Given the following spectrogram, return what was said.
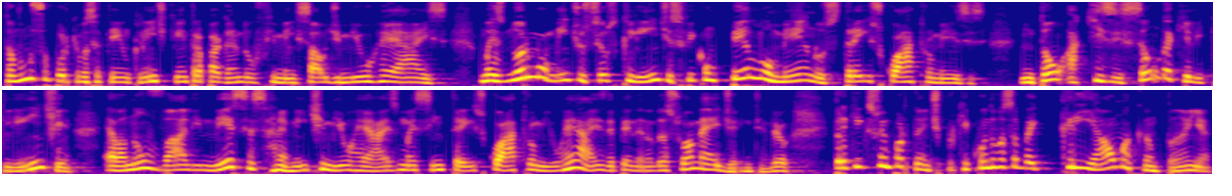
Então vamos supor que você tem um cliente que entra pagando o FII mensal de mil reais, mas normalmente os seus clientes ficam pelo menos 3, 4 meses. Então a aquisição daquele cliente, ela não vale necessariamente mil reais, mas sim 3, 4 mil reais, dependendo da sua média, entendeu? Para que isso é importante? Porque quando você vai criar uma campanha,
